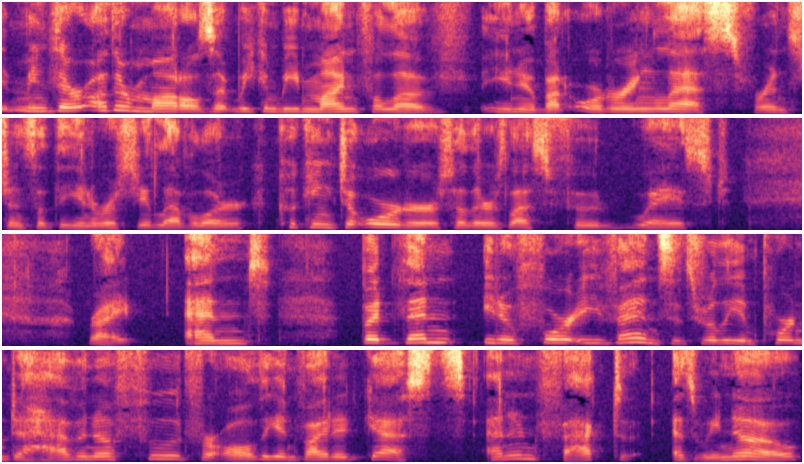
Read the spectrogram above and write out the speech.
I mean, there are other models that we can be mindful of, you know, about ordering less, for instance, at the university level, or cooking to order, so there's less food waste, right? And but then, you know, for events, it's really important to have enough food for all the invited guests. And in fact, as we know,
